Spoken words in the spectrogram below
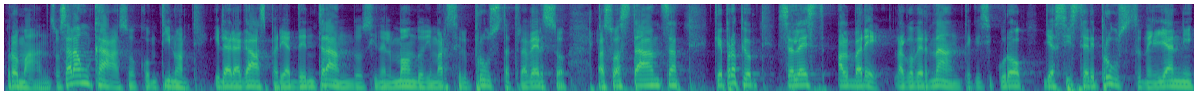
romanzo. Sarà un caso, continua Ilaria Gaspari, addentrandosi nel mondo di Marcel Proust attraverso la sua stanza, che proprio Celeste Albaré, la governante che si curò di assistere Proust negli anni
